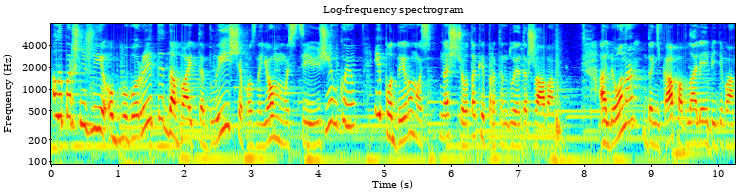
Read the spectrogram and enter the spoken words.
Але перш ніж її обговорити, давайте ближче познайомимось з цією жінкою і подивимось, на що таки претендує держава. Альона донька Павла Лєбідєва,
